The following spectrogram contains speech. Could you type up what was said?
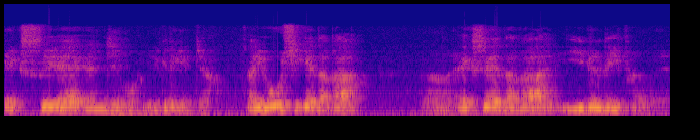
x의 n제곱. 이렇게 되겠죠? 자요 식에다가 어, x에다가 2를 대입하는 거예요.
